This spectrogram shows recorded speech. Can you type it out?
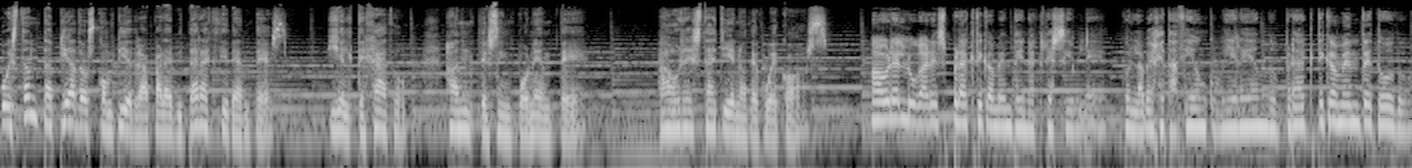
o están tapiados con piedra para evitar accidentes. Y el tejado, antes imponente, ahora está lleno de huecos. Ahora el lugar es prácticamente inaccesible, con la vegetación cubriendo prácticamente todo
